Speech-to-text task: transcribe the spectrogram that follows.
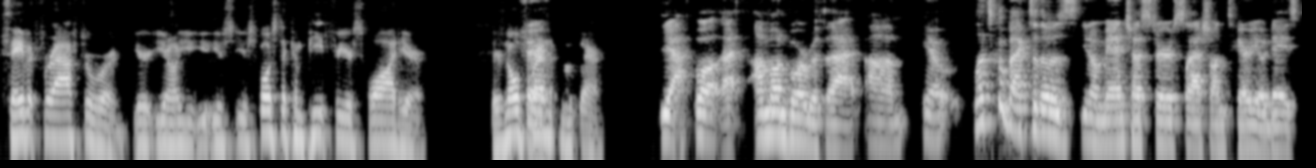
save it for afterward. You're you know you you're you're supposed to compete for your squad here. There's no Fair. friends out there. Yeah, well, I, I'm on board with that. Um, you know, let's go back to those, you know, Manchester slash Ontario days.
